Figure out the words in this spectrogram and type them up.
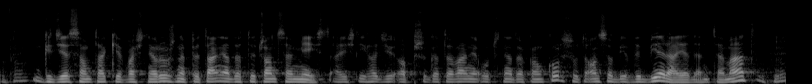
mhm. gdzie są takie właśnie różne pytania dotyczące miejsc. A jeśli chodzi o przygotowanie ucznia do konkursu, to on sobie wybiera jeden temat mhm.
